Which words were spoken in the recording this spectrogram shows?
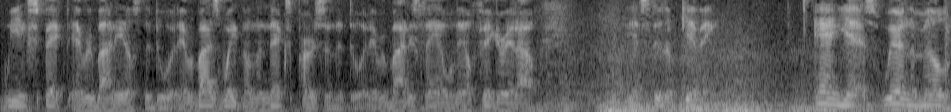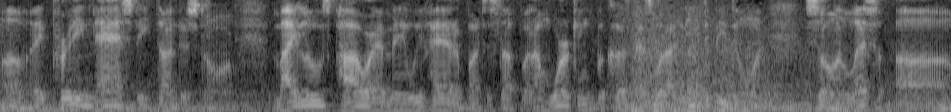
We expect everybody else to do it. Everybody's waiting on the next person to do it. Everybody's saying, well, they'll figure it out instead of giving. And yes, we're in the middle of a pretty nasty thunderstorm. Might lose power. I mean, we've had a bunch of stuff, but I'm working because that's what I need to be doing. So unless... Uh,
